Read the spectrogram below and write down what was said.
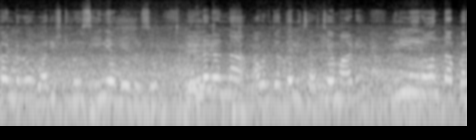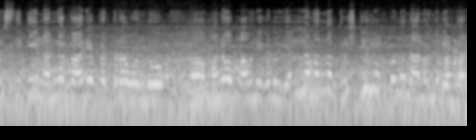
ಮುಖಂಡರು ವರಿಷ್ಠರು ಸೀನಿಯರ್ ಲೀಡರ್ಸು ಎಲ್ಲರನ್ನ ಅವ್ರ ಜೊತೆಯಲ್ಲಿ ಚರ್ಚೆ ಮಾಡಿ ಇಲ್ಲಿರುವಂಥ ಪರಿಸ್ಥಿತಿ ನನ್ನ ಕಾರ್ಯಕರ್ತರ ಒಂದು ಮನೋಭಾವನೆಗಳು ಎಲ್ಲವನ್ನು ದೃಷ್ಟಿಯಲ್ಲಿಟ್ಕೊಂಡು ನಾನೊಂದು ನಿರ್ಧಾರ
